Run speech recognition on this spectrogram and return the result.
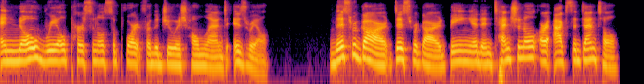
and no real personal support for the Jewish homeland, Israel. This regard, disregard, being it intentional or accidental,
